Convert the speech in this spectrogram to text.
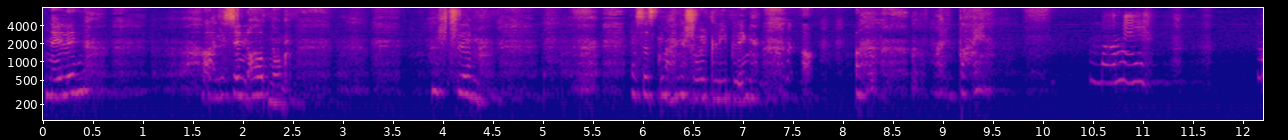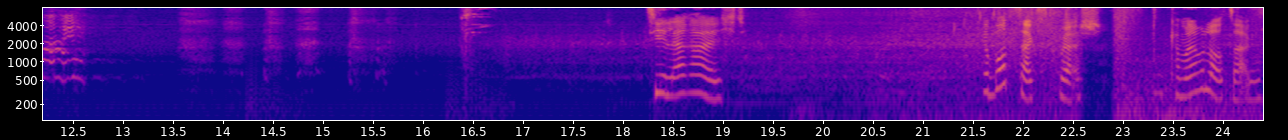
Nelin, alles in Ordnung. Nicht schlimm. Es ist meine Schuld, Liebling. Mein Bein. Mami. Mami. Ziel erreicht. Geburtstagscrash. Kann man aber laut sagen.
